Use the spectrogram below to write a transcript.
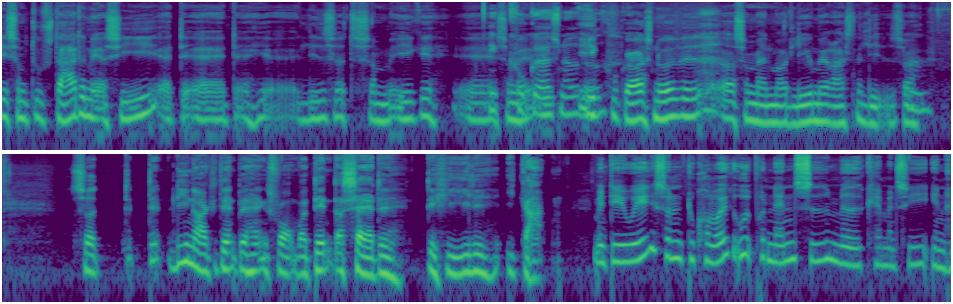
det, som du startede med at sige, at, at, her lidelser, som ikke, øh, Ikke som kunne gøres noget ikke ved. kunne gøres noget ved, og som man måtte leve med resten af livet. Så, mm. så det, det, lige nøjagtigt den behandlingsform var den, der satte det hele i gang. Men det er jo ikke sådan, du kommer ikke ud på den anden side med, kan man sige, en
